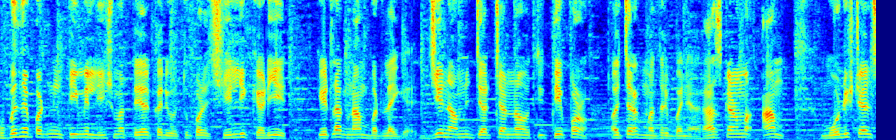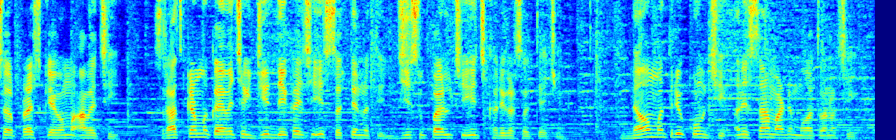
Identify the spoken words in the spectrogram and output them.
ભૂપેન્દ્ર પટેલની ટીમે લિસ્ટમાં તૈયાર કર્યું હતું, પણ છેલ્લી ઘડીએ કેટલાક નામ બદલાઈ ગયા. જે નામની ચર્ચા ન હતી તે પણ અચાનક મંત્રી બન્યા. રાજકારણમાં આમ મોડી સ્ટાઇલ સરપ્રાઇઝ કહેવામાં આવે છે. રાજકારણમાં કહેવાય છે કે જે દેખાય છે એ સત્ય નથી. જે છુપાયેલું છે એ જ ખરેખર સત્ય છે. નવા મંત્રીઓ કોણ છે અને શા માટે મહત્વના છે?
